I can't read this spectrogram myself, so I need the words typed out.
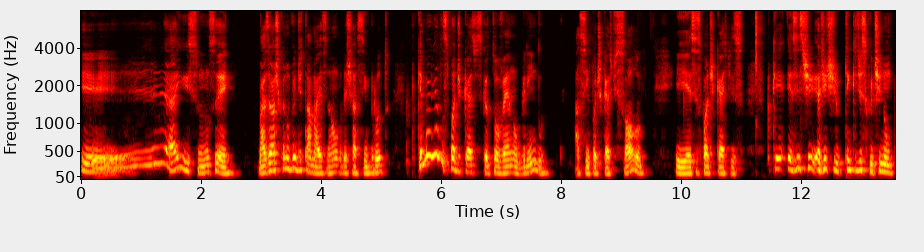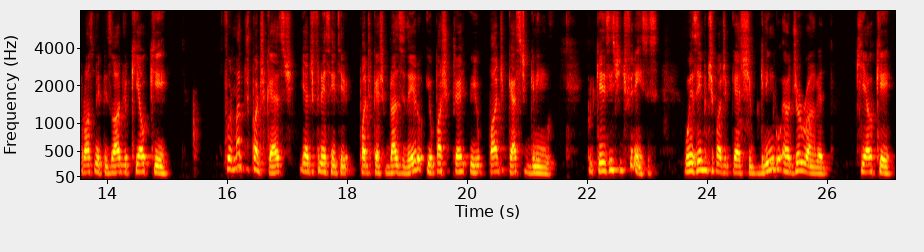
E é isso, não sei. Mas eu acho que eu não vou editar mais, não. Vou deixar assim bruto. Porque a maioria dos podcasts que eu tô vendo gringo, assim, podcast solo, e esses podcasts. Porque existe. A gente tem que discutir num próximo episódio que é o que? Formato de podcast e a diferença entre podcast brasileiro e o podcast, e o podcast gringo. Porque existem diferenças. Um exemplo de podcast gringo é o Joe Rogan, que é o que?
